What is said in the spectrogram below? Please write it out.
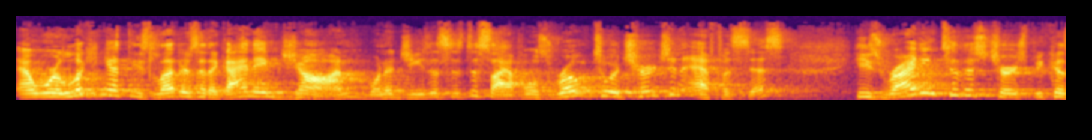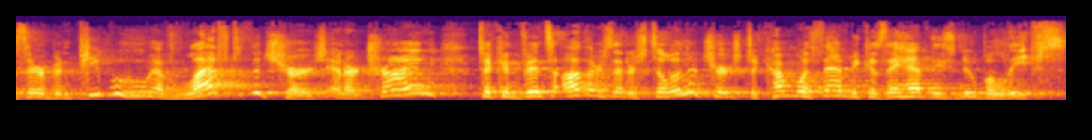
And we're looking at these letters that a guy named John, one of Jesus' disciples, wrote to a church in Ephesus. He's writing to this church because there have been people who have left the church and are trying to convince others that are still in the church to come with them because they have these new beliefs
